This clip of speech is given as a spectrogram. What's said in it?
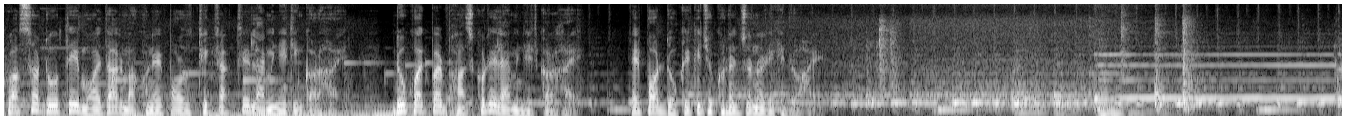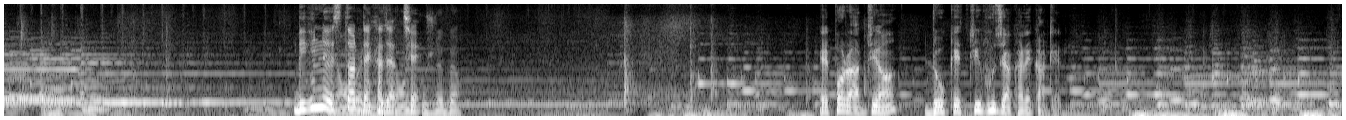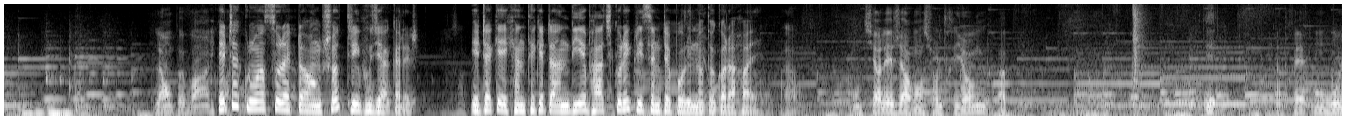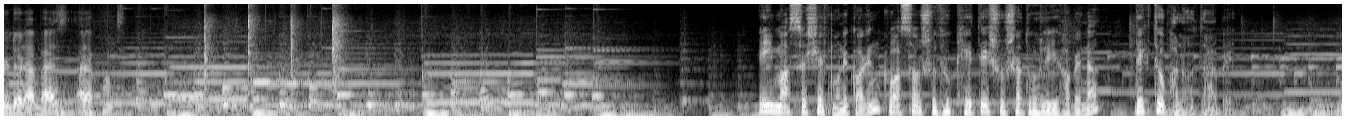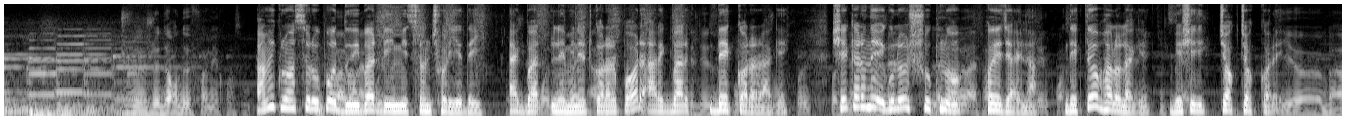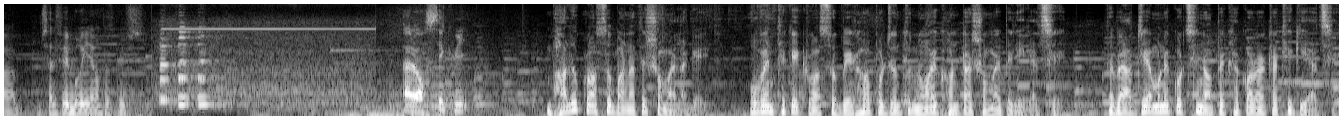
ক্রসার ডোতে ময়দার মাখনের পরত ঠিক রাখতে ল্যামিনেটিং করা হয়। ডো কয়েকবার ভাঁজ করে ল্যামিনেট করা হয়। এরপর ডোকে কিছুক্ষণের জন্য রেখে দেওয়া হয়। বিভিন্ন স্তর দেখা যাচ্ছে. এরপর আদ্রিয়া ডোকে ত্রিভুজ আকারে কাটেন। এটা ক্রোয়াসোর একটা অংশ ত্রিভুজ আকারের এটাকে এখান থেকে টান দিয়ে ভাঁজ করে ক্রিসেন্টে পরিণত করা হয় Voilà. On tire légèrement sur le triangle, hop. Et après, on roule de la base à la pointe. এই মাস্টার শেফ মনে করেন ক্রসাও শুধু খেতে সুস্বাদু হলেই হবে না দেখতেও ভালো হতে হবে Je, je dors deux fois mes croissants. আমি ক্রোয়াসের উপর দুইবার ডিম মিশ্রণ ছড়িয়ে দেই একবার লেমিনেট করার পর আরেকবার বেক করার আগে সে কারণে এগুলো শুকনো হয়ে যায় না দেখতেও ভালো লাগে বেশি চকচক করে euh, ça le fait briller un peu plus. Alors, c'est cuit. ভালো ক্রসও বানাতে সময় লাগে ওভেন থেকে ক্রসও বের হওয়া পর্যন্ত নয় ঘণ্টা সময় পেরিয়ে গেছে তবে আদ্রিয়া মনে করছেন অপেক্ষা করাটা ঠিকই আছে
